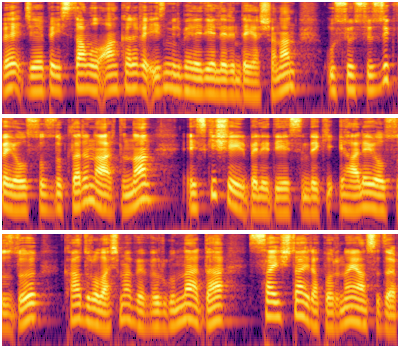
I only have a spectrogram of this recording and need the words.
ve CHP İstanbul, Ankara ve İzmir belediyelerinde yaşanan usulsüzlük ve yolsuzlukların ardından Eskişehir Belediyesi'ndeki ihale yolsuzluğu, kadrolaşma ve vurgunlar da Sayıştay raporuna yansıdı.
